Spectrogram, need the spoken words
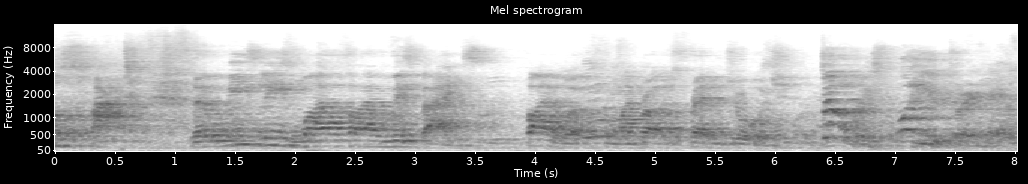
Was that? The Weasley's Wildfire Whiz Bangs. Fireworks for my brothers Fred and George. Bilbois, what are you doing here?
